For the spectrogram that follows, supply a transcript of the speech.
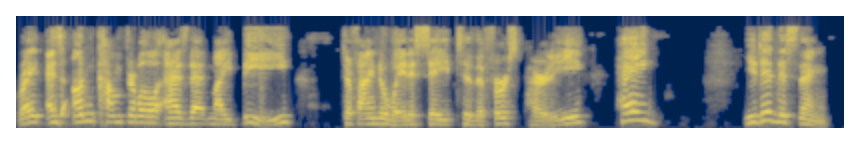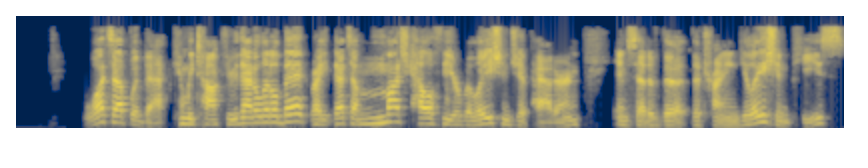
right? As uncomfortable as that might be, to find a way to say to the first party, hey, you did this thing. What's up with that? Can we talk through that a little bit? Right? That's a much healthier relationship pattern instead of the, the triangulation piece.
